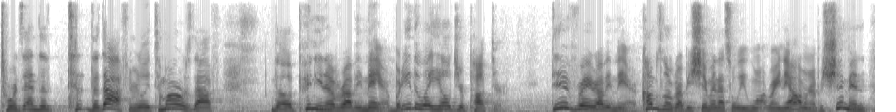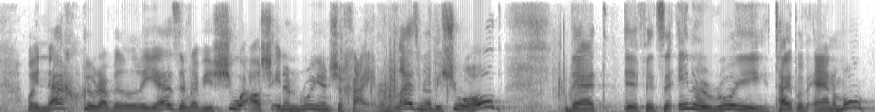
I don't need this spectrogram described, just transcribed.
towards the end of t- the daf, and really tomorrow's daf, the opinion of Rabbi Meir. But either way, he holds your putter. Divrei Rabbi Meir. Comes along Rabbi Shimon, that's what we want right now. I'm Rabbi Shimon. Rabbi Eliezer, Rabbi Yeshua, Al Sheinan Ruyan Shechai. Rabbi Eliezer and Rabbi Yeshua hold that if it's an inner rui type of animal,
